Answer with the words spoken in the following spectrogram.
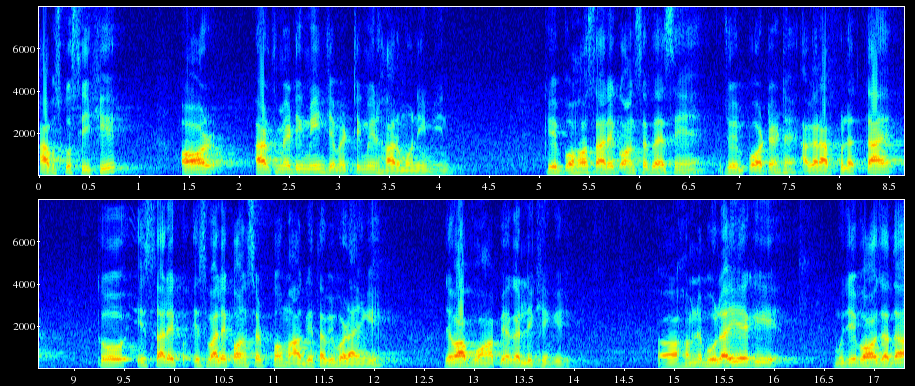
आप उसको सीखिए। और arithmetic mean geometric mean harmony mean कि बहुत सारे कॉन्सेप्ट ऐसे हैं जो इंपॉर्टेंट हैं अगर आपको लगता है तो इस सारे इस वाले कॉन्सेप्ट को हम आगे तभी बढ़ाएँगे जब आप वहाँ पे अगर लिखेंगे। आ, हमने बोला ही है कि मुझे बहुत ज़्यादा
